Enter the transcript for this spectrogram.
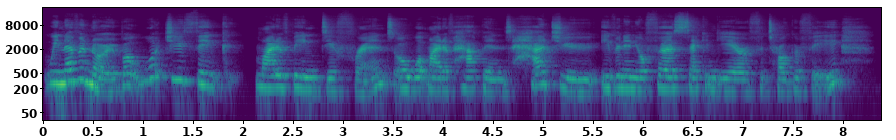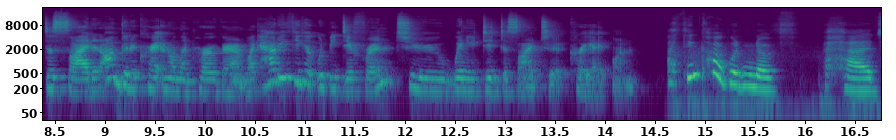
We never know, but what do you think might have been different, or what might have happened had you, even in your first, second year of photography, decided I'm going to create an online program? Like, how do you think it would be different to when you did decide to create one? I think I wouldn't have had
